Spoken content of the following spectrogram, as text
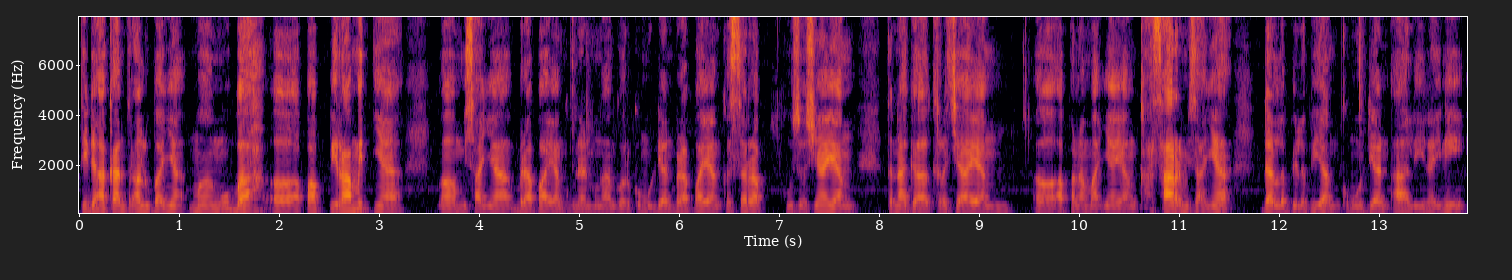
tidak akan terlalu banyak mengubah uh, apa piramidnya. Uh, misalnya berapa yang kemudian menganggur kemudian berapa yang keserap khususnya yang tenaga kerja yang uh, apa namanya yang kasar misalnya dan lebih-lebih yang kemudian ahli. Nah ini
